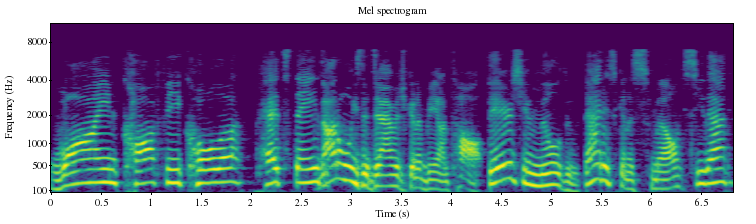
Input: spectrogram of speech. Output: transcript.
Wine, coffee, cola, pet stains. Not only is the damage going to be on top, there's your mildew. That is going to smell. See that?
